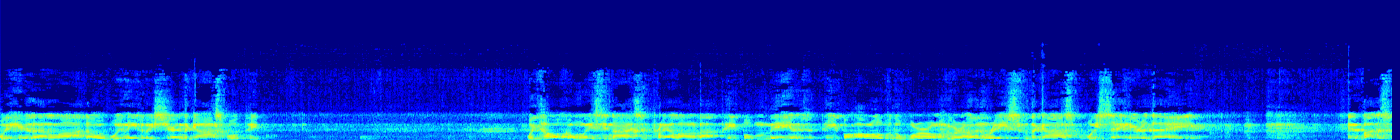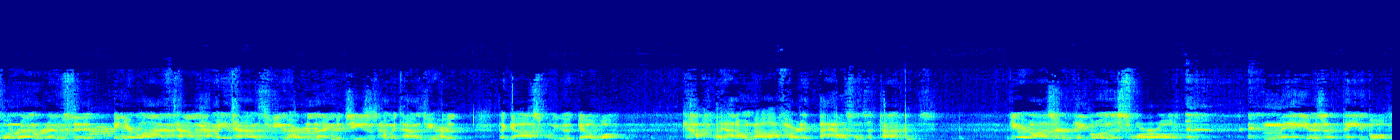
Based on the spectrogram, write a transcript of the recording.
We hear that a lot. We need to be sharing the gospel with people. We talk on Wednesday nights and pray a lot about people, millions of people all over the world who are unreached for the gospel. We sit here today, and if I just went around the room and said, In your lifetime, how many times have you heard the name of Jesus? How many times have you heard the gospel? You would go, Well, golly, I don't know. I've heard it thousands of times. You realize there are people in this world, millions of people,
